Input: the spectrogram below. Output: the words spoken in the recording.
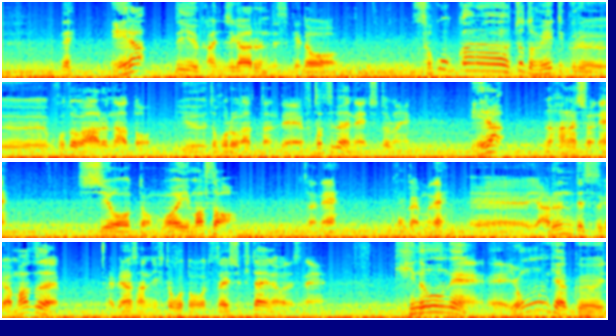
ね、エラっていう漢字があるんですけど、そこからちょっと見えてくることがあるなというところがあったんで、二つ目はね、ちょっとね、エラの話をね、しようと思いますと。じゃあね、今回もね、えー、やるんですが、まず、皆さんに一言お伝えしておきたいのがですね、昨日ね、400、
